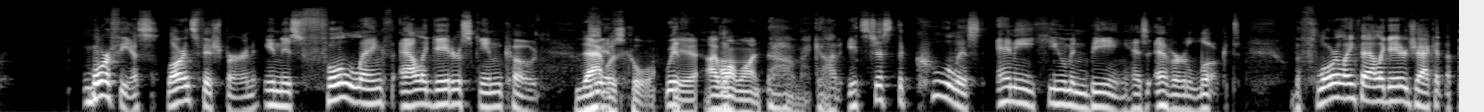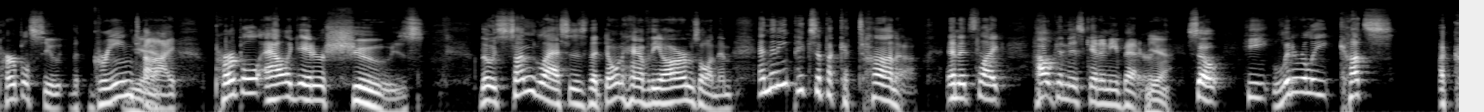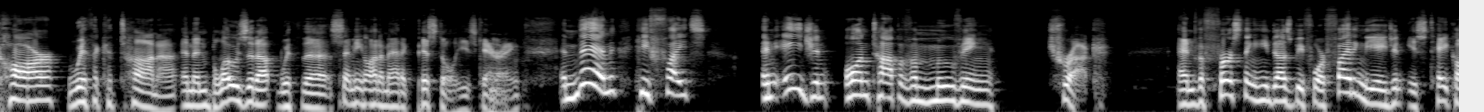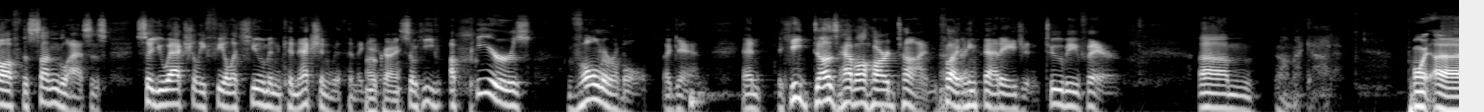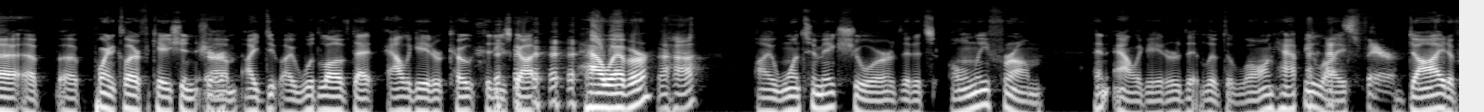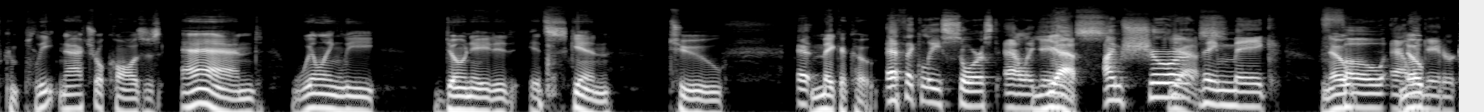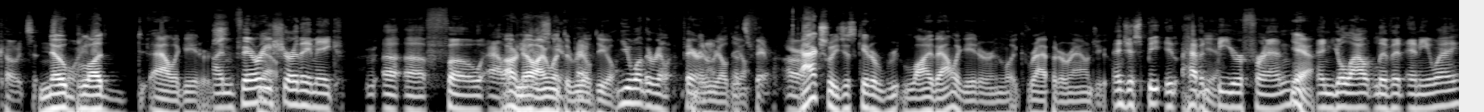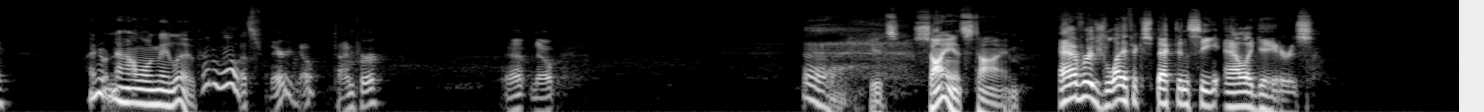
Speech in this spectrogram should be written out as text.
Morpheus, Laurence Fishburne, in this full length alligator skin coat. That with- was cool. with- yeah, I want one. Oh my god, it's just the coolest any human being has ever looked. The floor length alligator jacket, the purple suit, the green Yeah. tie, purple alligator shoes, those sunglasses that don't have the arms on them, and then he picks up a katana. And it's like, how can this get any better? Yeah. So he literally cuts a car with a katana and then blows it up with the semi-automatic pistol he's carrying. And then he fights an agent on top of a moving truck. And the first thing he does before fighting the agent is take off the sunglasses so you actually feel a human connection with him again. Okay. So he appears vulnerable again. And he does have a hard time fighting that agent, to be fair. Um, oh my god. Point uh, uh, uh, point of clarification. Um, I do. I would love that alligator coat that he's got. However, Uh-huh. I want to make sure that it's only from an alligator that lived a long, happy That's life, fair. died of complete natural causes, and willingly donated its skin to make a coat. Ethically sourced alligator. Yes. I'm sure Yes. they make No- faux no- coats. No point. blood alligators. I'm very No. sure they make uh, uh, faux alligator. Oh, no, I want the real deal. You want the real, fair The enough. real deal. That's fair. Right. Actually, just get a r- live alligator and like wrap it around you. and just be it- have it Yeah. be your friend. Yeah. and you'll outlive it anyway. I don't know how long they live. I don't know. That's there you go. Time for. Uh, nope. It's science time. Average life expectancy alligators.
